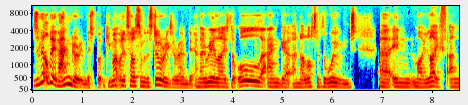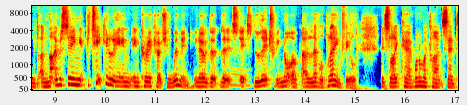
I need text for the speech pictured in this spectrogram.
there's a little bit of anger in this book. You might want to tell some of the stories around it. And I realized that all the anger and a lot of the wounds uh, in my life and and that I was seeing it particularly in, in career coaching women you know that, that it's mm. it's literally not a, a, level playing field. It's like uh, one of my clients said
